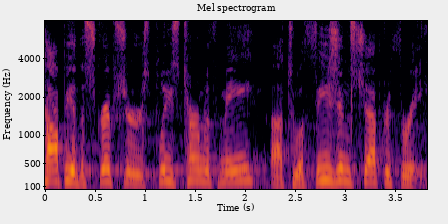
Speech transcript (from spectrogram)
copy of the scriptures, please turn with me uh, to Ephesians chapter 3.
